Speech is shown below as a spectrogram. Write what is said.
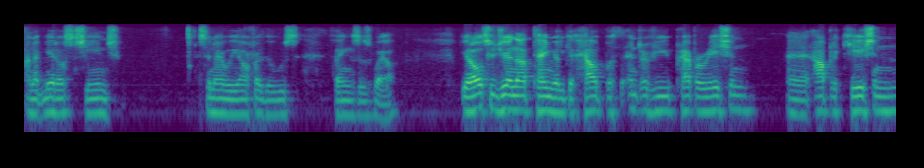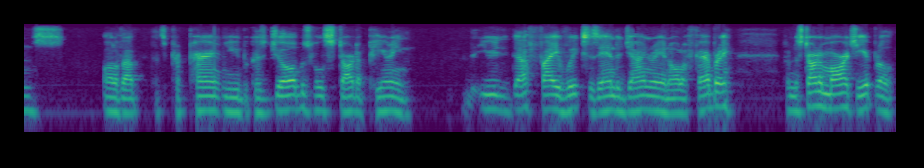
and it made us change. So now we offer those things as well. You'll also, during that time, you'll get help with interview preparation, uh, applications, all of that that's preparing you because jobs will start appearing. You That five weeks is end of January and all of February. From the start of March, April,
